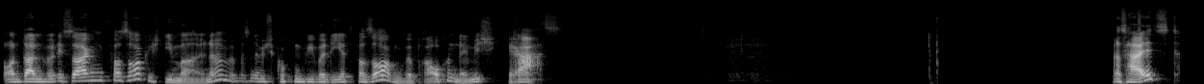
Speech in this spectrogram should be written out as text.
Und dann würde ich sagen, versorge ich die mal. Ne? Wir müssen nämlich gucken, wie wir die jetzt versorgen. Wir brauchen nämlich Gras. Das heißt,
